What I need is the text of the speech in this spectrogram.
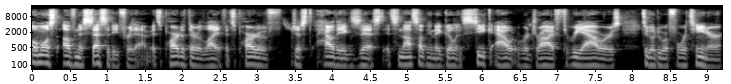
almost of necessity for them. It's part of their life. It's part of just how they exist. It's not something they go and seek out or drive three hours to go do a 14er.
